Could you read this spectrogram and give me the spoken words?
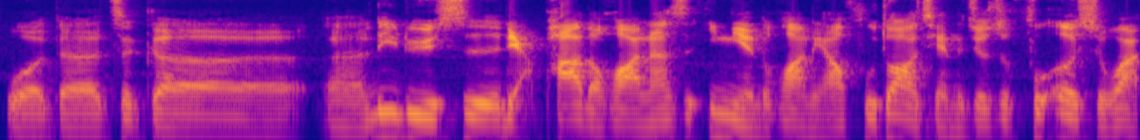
我的这个呃利率是两趴的话，那是一年的话，你要付多少钱呢？就是付二十万，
